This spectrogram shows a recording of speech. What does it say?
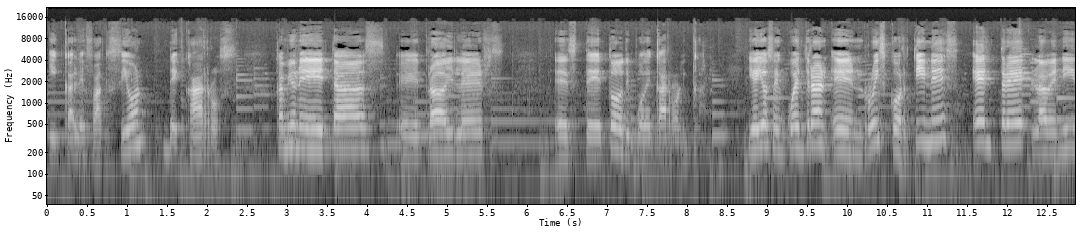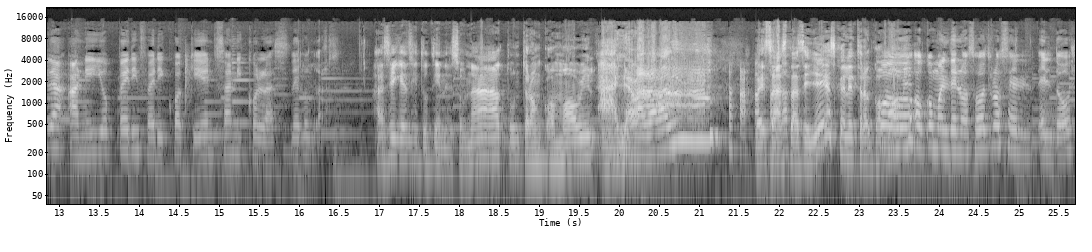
y calefacción de carros, camionetas, eh, trailers, este, todo tipo de carro, Lica. Y ellos se encuentran en Ruiz Cortines, entre la avenida Anillo Periférico, aquí en San Nicolás de los Garza. Así que si tú tienes un auto, un tronco móvil, ¡ah, ya va! Pues hasta si llegas con el tronco O, móvil, o como el de nosotros, el, el Dodge.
